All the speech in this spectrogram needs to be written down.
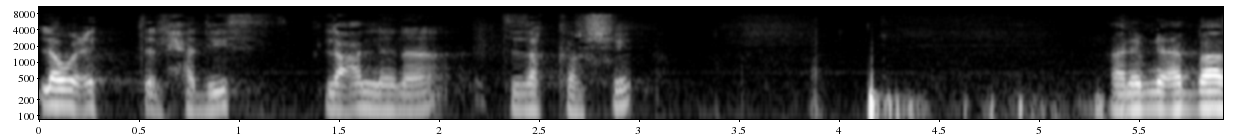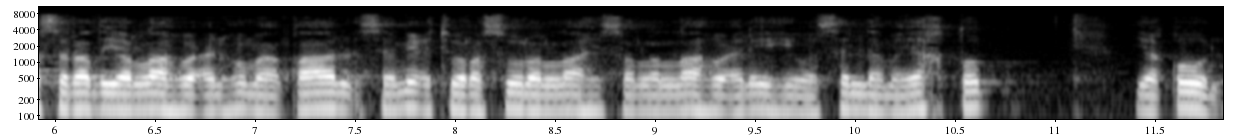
لو عدت الحديث لعلنا تذكر شيء. عن ابن عباس رضي الله عنهما قال سمعت رسول الله صلى الله عليه وسلم يخطب يقول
